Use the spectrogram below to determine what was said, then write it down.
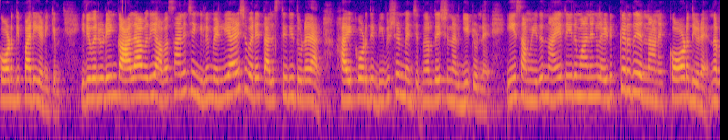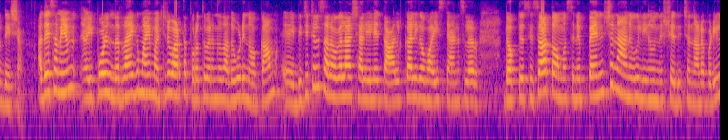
കോടതി പരിഗണിക്കും. ഇരുവരുടെയും കാലാവധി അവസാനിച്ചെങ്കിലും വെള്ളിയാഴ്ച വരെ തൽസ്ഥിതി തുടരാൻ ഹൈക്കോടതി ഡിവിഷൻ ബെഞ്ച് നിർദ്ദേശം നൽകിയിട്ടുണ്ട്. ഈ സമയത്ത് നയതീരുമാനങ്ങൾ എടുക്കരുത് എന്നാണ് കോടതിയുടെ നിർദ്ദേശം. അതേസമയം ഇപ്പോൾ നിർണായകമായി മറ്റൊരു വാർത്ത പുറത്തു വരുന്നത് അതുകൂടി നോക്കാം. ഡിജിറ്റൽ സർവകലാശാലയിലെ താൽക്കാലിക വൈസ് ചാൻസലർ ഡോക്ടർ സിസ തോമസിന് പെൻഷൻ ആനുകൂല്യങ്ങൾ നിഷേധിച്ച നടപടിയിൽ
